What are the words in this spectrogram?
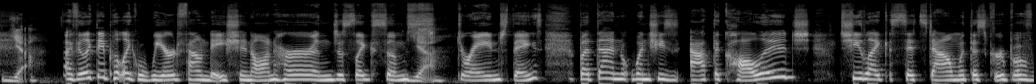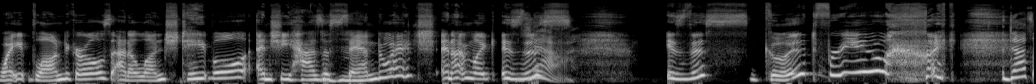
Yeah. I feel like they put like weird foundation on her and just like some Yeah. strange things. But then when she's at the college, she like sits down with this group of white blonde girls at a lunch table and she has a sandwich. And I'm like, is this Mm-hmm. Yeah. is this good for you? like That's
